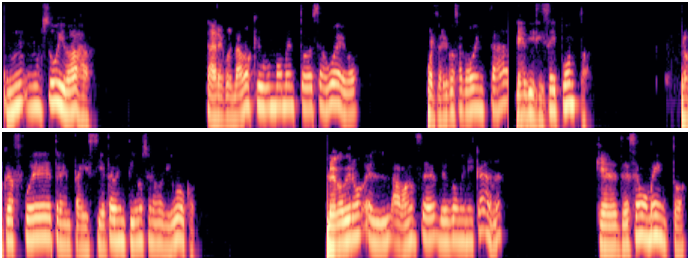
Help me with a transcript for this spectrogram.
un, sub y baja. Recordamos que hubo un momento de ese juego, Puerto Rico sacó ventaja de 16 puntos. Creo que fue 37-21 si no me equivoco. Luego vino el avance de Dominicana, que desde ese momento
